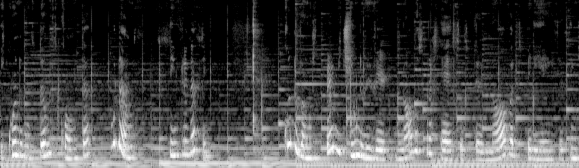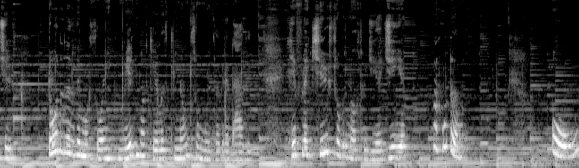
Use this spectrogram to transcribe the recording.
e quando nos damos conta, mudamos. Simples assim. Quando vamos permitindo viver novos processos, ter novas experiências, sentir todas as emoções, mesmo aquelas que não são muito agradáveis, refletir sobre o nosso dia a dia, nós mudamos. Ou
